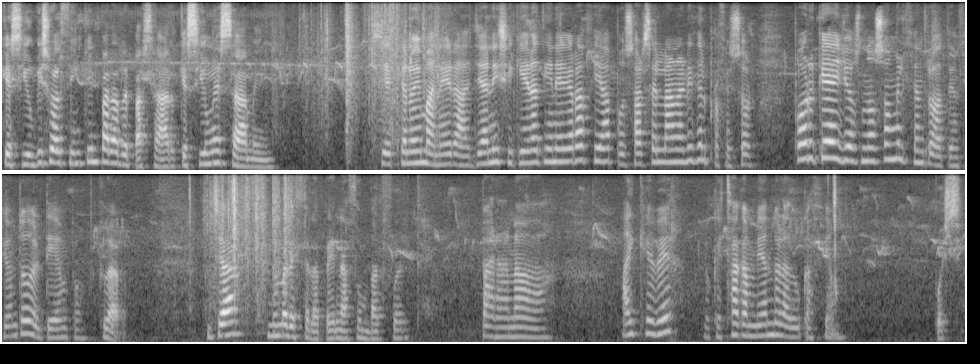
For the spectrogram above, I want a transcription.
que si un visual thinking para repasar, que si un examen. Si es que no hay manera, ya ni siquiera tiene gracia posarse en la nariz del profesor, porque ellos no son el centro de atención todo el tiempo. Claro. Ya no merece la pena zumbar fuerte. Para nada. Hay que ver lo que está cambiando la educación. Pues sí.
